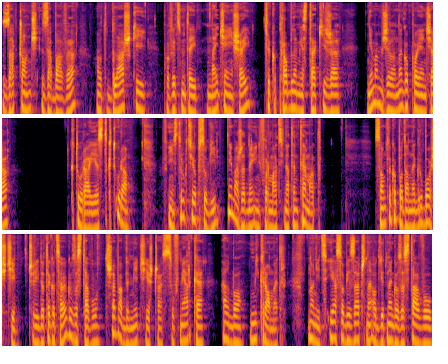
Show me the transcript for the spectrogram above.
zacząć zabawę od blaszki, powiedzmy tej najcieńszej, tylko problem jest taki, że nie mam zielonego pojęcia, która jest która. W instrukcji obsługi nie ma żadnej informacji na ten temat. Są tylko podane grubości, czyli do tego całego zestawu trzeba by mieć jeszcze suwmiarkę albo mikrometr. No nic, ja sobie zacznę od jednego zestawu,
